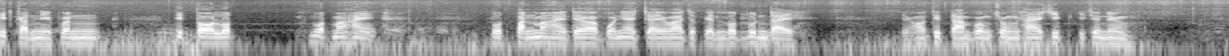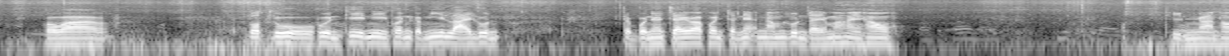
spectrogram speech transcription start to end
ติดกันนี่เพิ่อนติดต่อรถนวดมาให้รถปั่นมาให้แต่ว่าบ่แน่ใจว่าจะเป็นรถรุ่นใด เดี๋ยวเราติดตามเบิ่งช่วงท้ายคลิปอีกทีหนึ่งเพราะว่ารถดูพื้นที่นี่เพิ่อนก็มีหลายรุ่น แต่บ่แน่ใจว่าเพิ่อนจะแนะนำรุ่นใดมาให้เฮาทีมงานเรา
